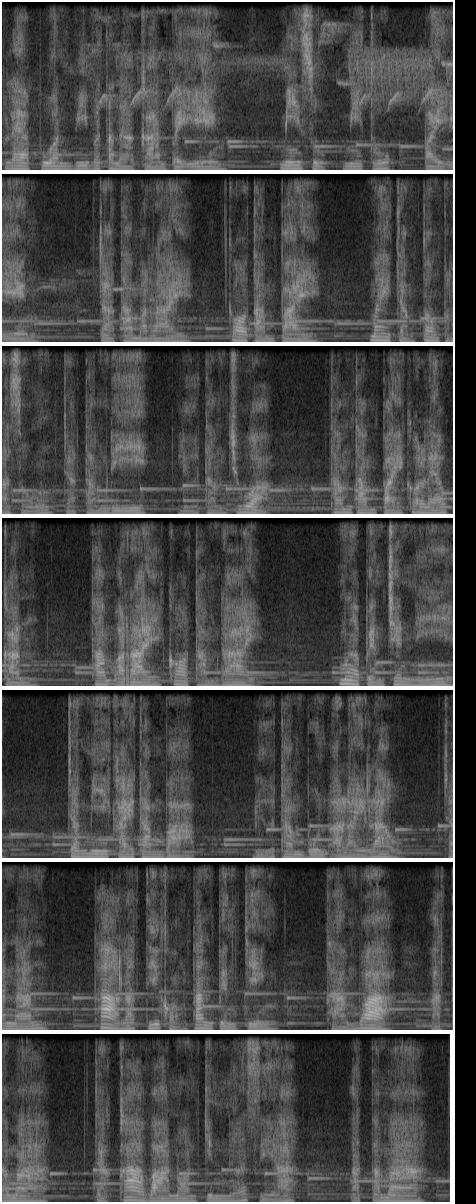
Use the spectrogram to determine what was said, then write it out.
แปรปวนวิวัฒนาการไปเอง มีสุขมีทุกข์ไปเอง จะทำอะไรก็ทำไป ไม่จำต้องประสงค์จะทำดีหรือทำชั่วทำทำไปก็แล้วกันทำอะไรก็ทำได้ เมื่อเป็นเช่นนี้ จะมีใครทำบาป หรือทำบุญอะไรเล่า ฉะนั้นถ้าลัทธิของท่านเป็นจริง ถามว่าอาตมา จะฆ่าวานอนกินเนื้อเสียอาตมา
